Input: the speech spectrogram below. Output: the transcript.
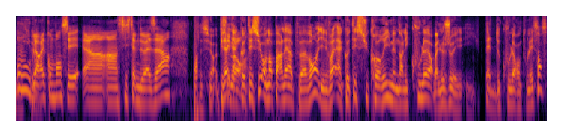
sûr. la récompense est un, un système de hasard, Bien sûr. Et puis là, il y a un côté, su- on en parlait un peu avant, il y a une vraie- un côté sucrerie, même dans les couleurs. Bah, le jeu, il, il pète de couleurs en tous les sens.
